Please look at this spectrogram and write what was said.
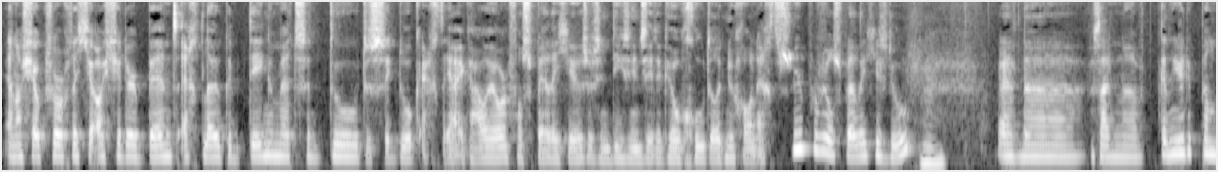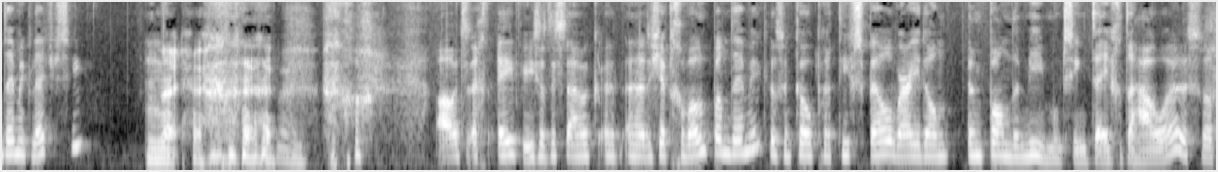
En als je ook zorgt dat je als je er bent echt leuke dingen met ze doet. Dus ik doe ook echt, ja, ik hou heel erg van spelletjes. Dus in die zin zit ik heel goed dat ik nu gewoon echt super veel spelletjes doe. Hmm. En eh, we zijn, eh, kennen jullie Pandemic Legacy? Nee. Nee. Oh, het is echt episch. Dat is namelijk, eh, eh, dus je hebt gewoon Pandemic. Dat is een coöperatief spel waar je dan een pandemie moet zien tegen te houden. Dus dat,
